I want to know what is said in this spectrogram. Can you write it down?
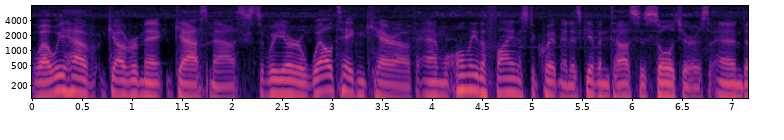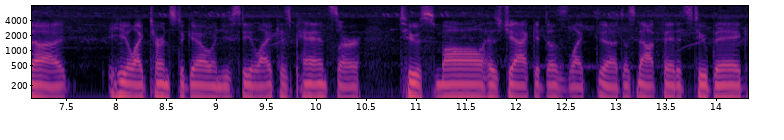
Well, we have government gas masks. We are well taken care of, and only the finest equipment is given to us as soldiers. And uh, he like turns to go, and you see like his pants are too small. His jacket does like uh, does not fit. It's too big.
